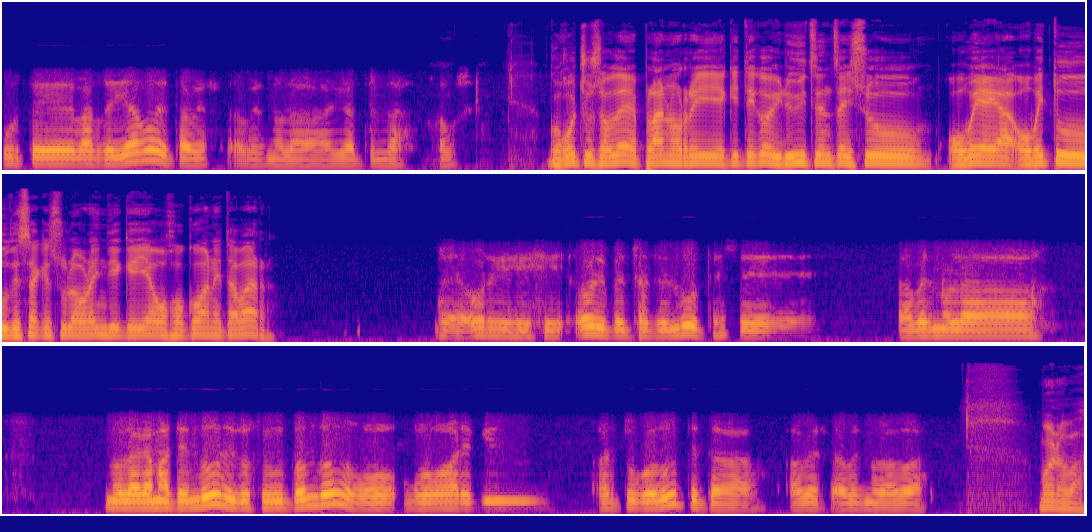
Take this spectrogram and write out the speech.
urte bat gehiago, eta ber, a ber nola igaten da, hauze. Gogotxu zaude, plan horri ekiteko, iruditzen zaizu, hobea, hobetu dezakezula oraindik gehiago jokoan eta bar? Hori, hori pentsatzen dut, ez? E, a ber nola nola eramaten du, nik uste dut ondo, gogoarekin hartuko dut, eta a ber, a ber nola doa. Bueno, ba,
